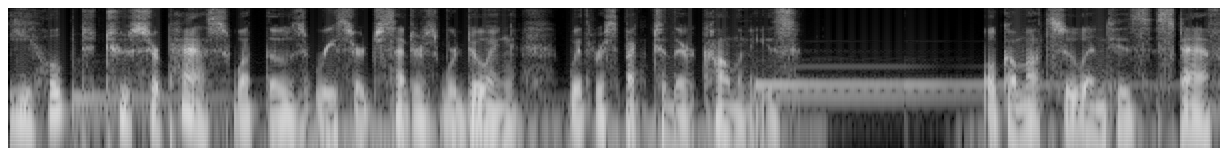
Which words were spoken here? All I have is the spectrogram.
he hoped to surpass what those research centers were doing with respect to their colonies. Okamatsu and his staff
